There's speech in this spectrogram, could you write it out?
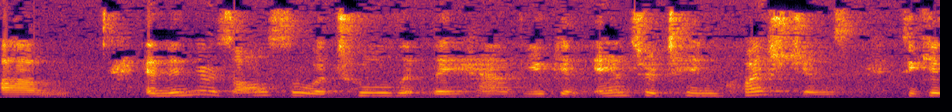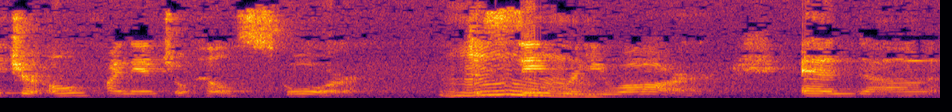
Um, and then there's also a tool that they have. You can answer 10 questions to get your own financial health score to mm. see where you are. And, uh,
